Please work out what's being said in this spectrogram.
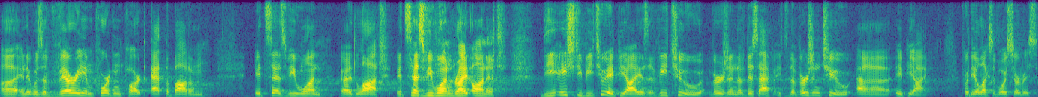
uh, and it was a very important part at the bottom. It says V1 a lot. It says V1 right on it. The HTTP2 API is a V2 version of this app. It's the version 2 uh, API for the Alexa voice service.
